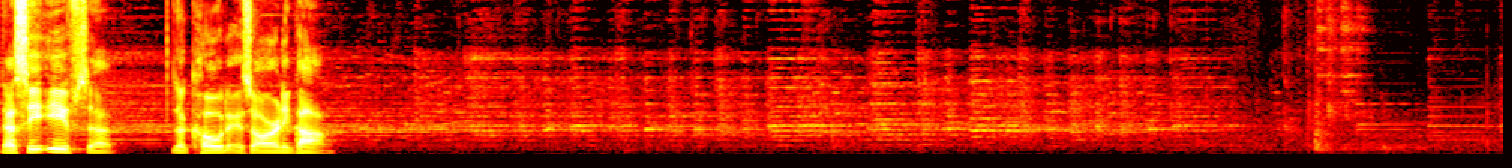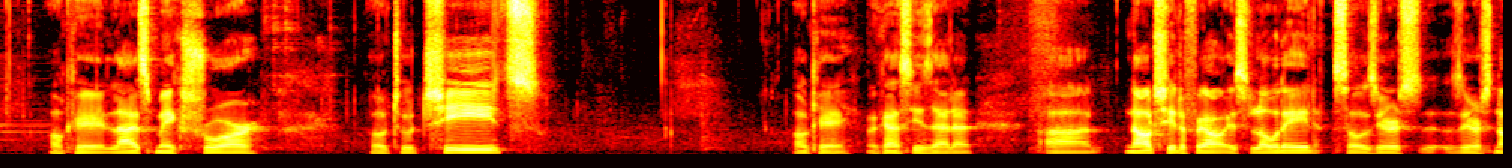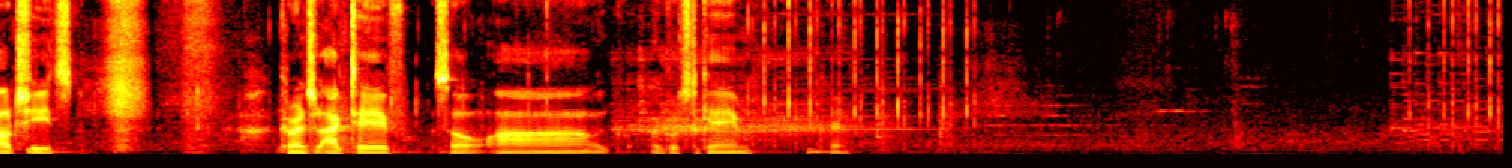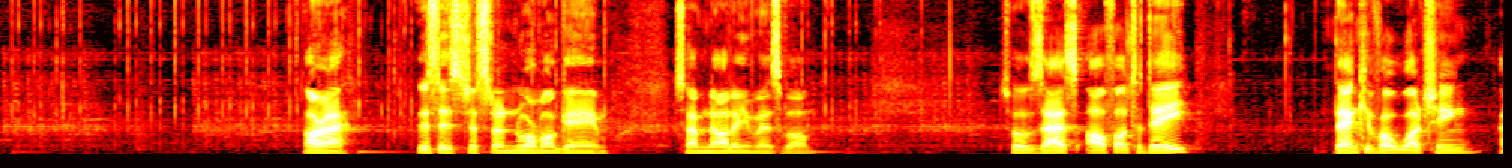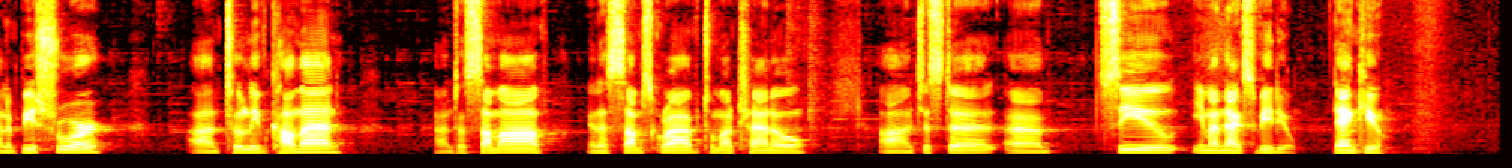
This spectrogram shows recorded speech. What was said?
let's see if the, the code is already gone. Okay, let's make sure. Go to cheats. Okay, we can see that uh, now cheat file is loaded, so there's there's no cheats currently active. So uh, we go to the game. Okay. All right, this is just a normal game, so I'm not invincible. So that's all for today. Thank you for watching and be sure uh, to leave comment and to sum up and subscribe to my channel. Uh, just uh, uh, see you in my next video. Thank you.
